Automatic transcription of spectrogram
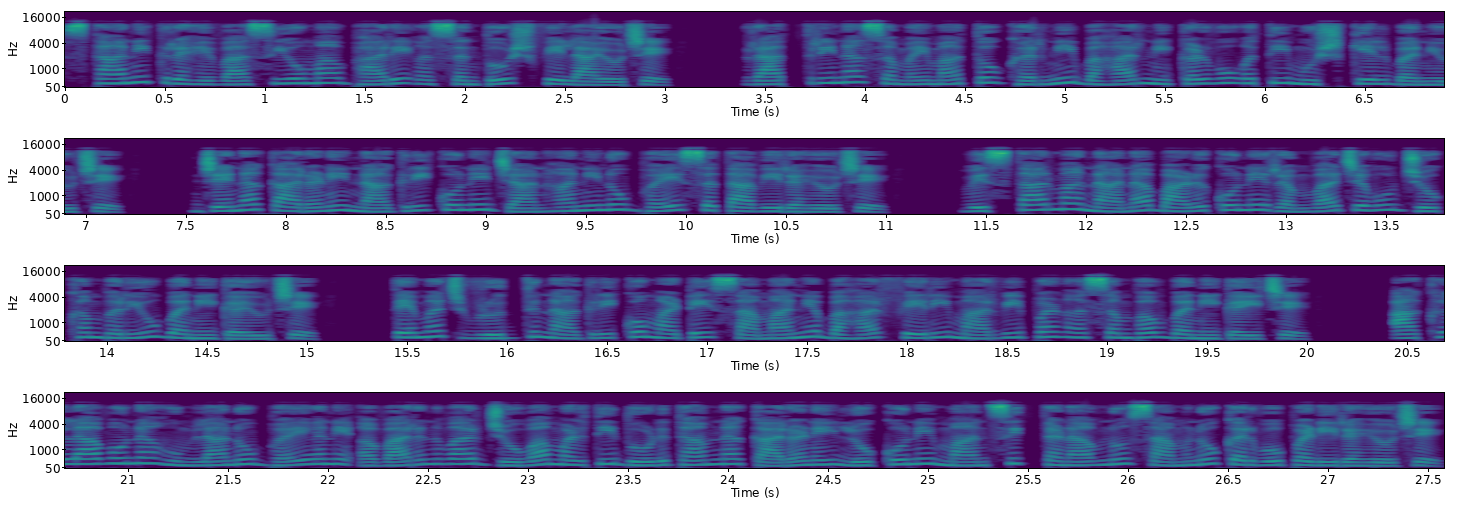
સ્થાનિક રહેવાસીઓમાં ભારે અસંતોષ ફેલાયો છે. રાત્રિના સમયમાં તો ઘરની બહાર નીકળવું અતિ મુશ્કેલ બન્યું છે, જેના કારણે નાગરિકોને જાનહાનિનો ભય સતાવી રહ્યો છે. વિસ્તારમાં નાના બાળકોને રમવા જવું જોખમભર્યું બની ગયું છે. તેમજ વૃદ્ધ નાગરિકો માટે સામાન્ય બહાર ફેરી મારવી પણ અસંભવ બની ગઈ છે. આખલાવોના હુમલાનો ભય અને અવારનવાર જોવા મળતી દોડધામના કારણે લોકોને માનસિક તણાવનો સામનો કરવો પડી રહ્યો છે.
